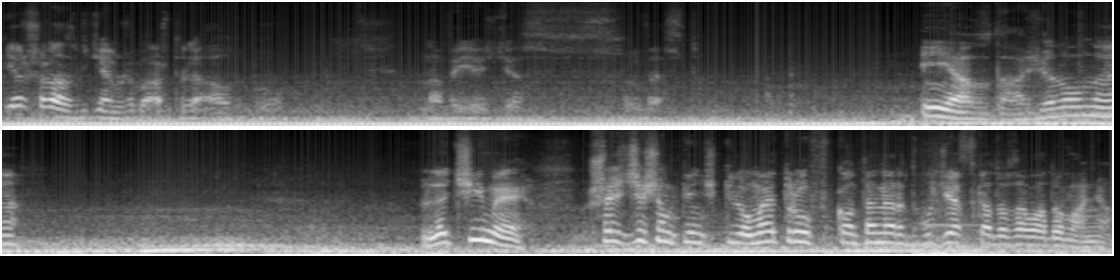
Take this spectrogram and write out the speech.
Pierwszy raz widziałem, żeby aż tyle aut było na wyjeździe z Sylwestra. I jazda zielone. Lecimy. 65 km, kontener 20 do załadowania.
